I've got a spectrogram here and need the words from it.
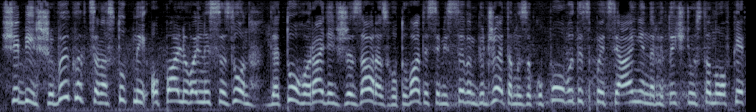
Ще більший виклик це наступний опалювальний сезон. Для того радять вже зараз готуватися місцевим бюджетам і закуповувати спеціальні енергетичні установки,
